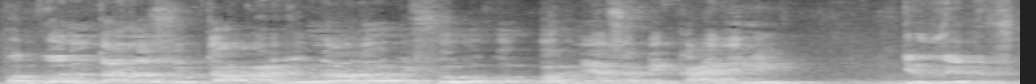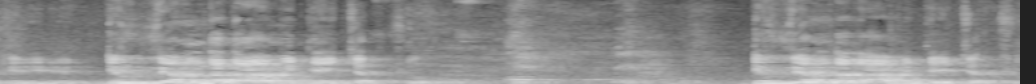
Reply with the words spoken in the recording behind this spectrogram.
भगवंतानं सुद्धा अर्जुनाला विश्वरूप बघण्यासाठी काय दिली? दिव्य दृष्टी दिली. दिव्यम ददामी ते चक्षु. दिव्यम ददामी ते चक्षु.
